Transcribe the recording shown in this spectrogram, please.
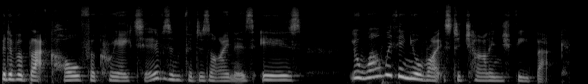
bit of a black hole for creatives and for designers, is you're well within your rights to challenge feedback.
